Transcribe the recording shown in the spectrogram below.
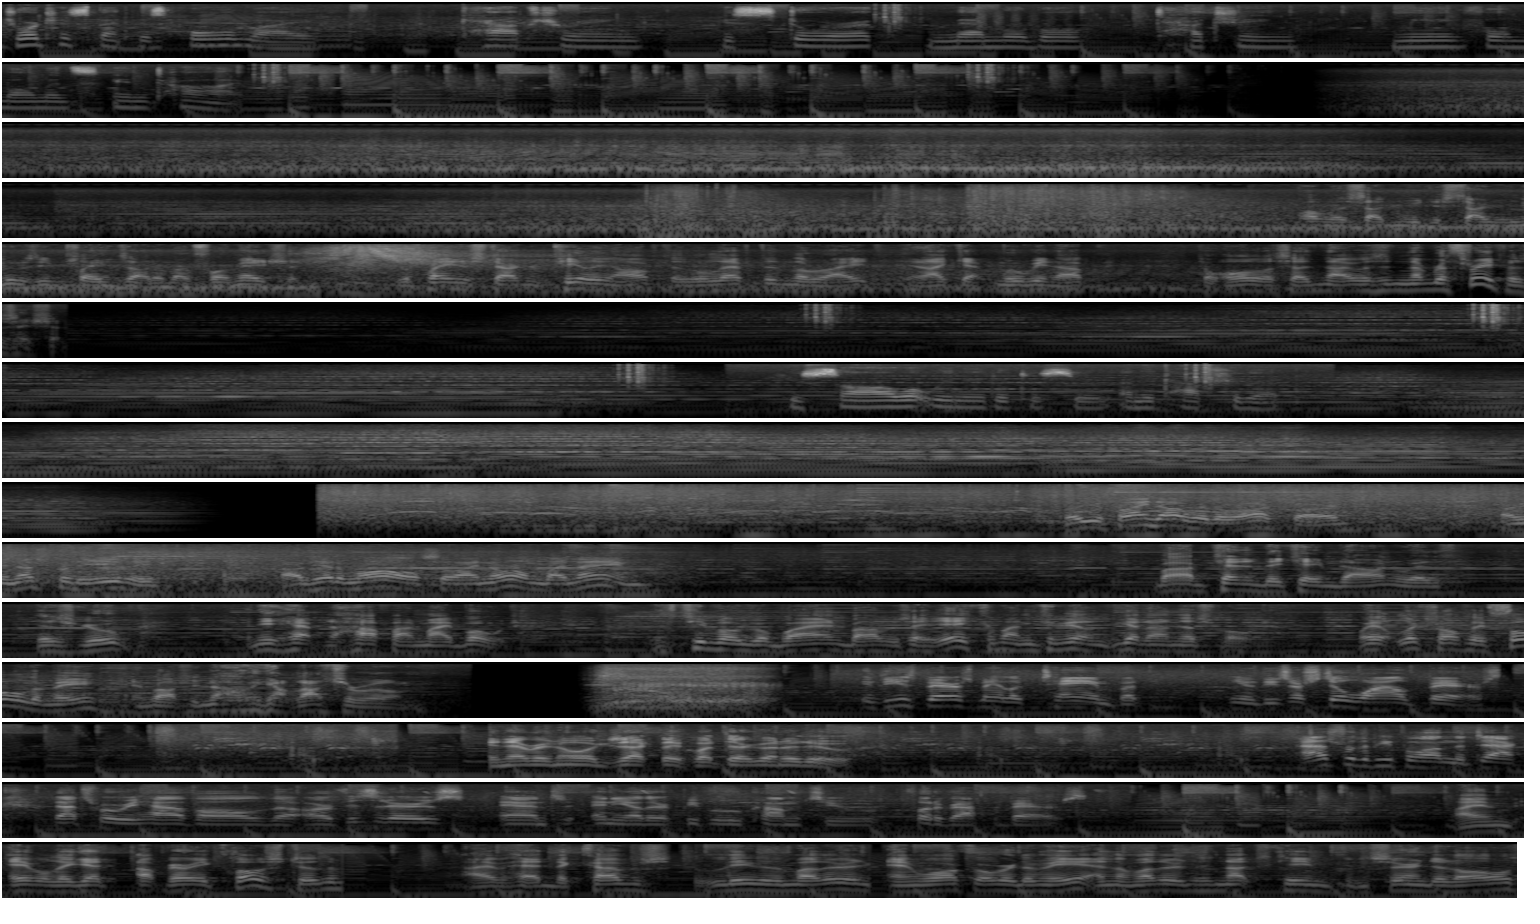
George has spent his whole life capturing historic, memorable, touching, meaningful moments in time. All of a sudden we just started losing planes out of our formation. The planes started peeling off to the left and the right, and I kept moving up. So all of a sudden I was in number three position. He saw what we needed to see and he captured it. So you find out where the rocks are. I mean, that's pretty easy. I've hit them all, so I know them by name. Bob Kennedy came down with his group, and he happened to hop on my boat. The people would go by, and Bob would say, hey, come on, come on, get on this boat. Well, it looks awfully full to me, and Bob said, no, we got lots of room. These bears may look tame, but you know, these are still wild bears. You never know exactly what they're going to do. As for the people on the deck, that's where we have all the, our visitors and any other people who come to photograph the bears. I am able to get up very close to them. I've had the cubs leave the mother and walk over to me, and the mother does not seem concerned at all.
